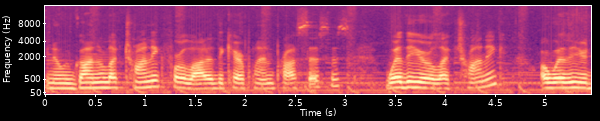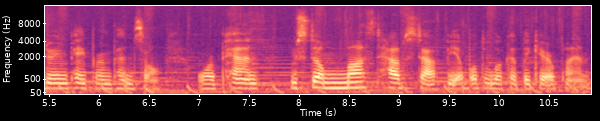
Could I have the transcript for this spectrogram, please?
You know, we've gone electronic for a lot of the care plan processes. Whether you're electronic or whether you're doing paper and pencil or pen, you still must have staff be able to look at the care plan.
